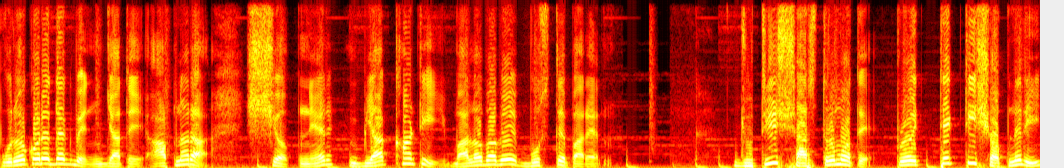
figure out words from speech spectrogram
পুরো করে দেখবেন যাতে আপনারা স্বপ্নের ব্যাখ্যাটি ভালোভাবে বুঝতে পারেন। জ্যোতিষ শাস্ত্র মতে প্রত্যেকটি স্বপ্নেরই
